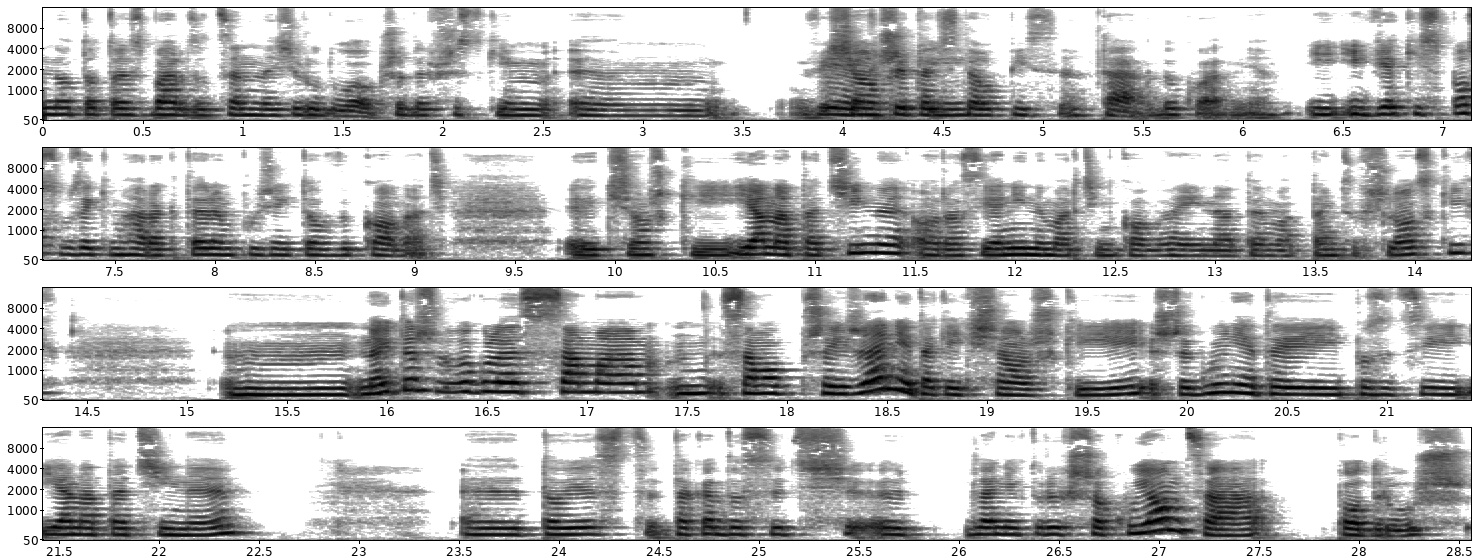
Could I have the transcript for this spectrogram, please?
no to to jest bardzo cenne źródło. Przede wszystkim Wie, książki. czytać te opisy. Tak, dokładnie. I, I w jaki sposób, z jakim charakterem później to wykonać. Y, książki Jana Taciny oraz Janiny Marcinkowej na temat tańców śląskich. No i też w ogóle sama, samo przejrzenie takiej książki, szczególnie tej pozycji Jana Taciny, y, to jest taka dosyć y, dla niektórych szokująca podróż,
